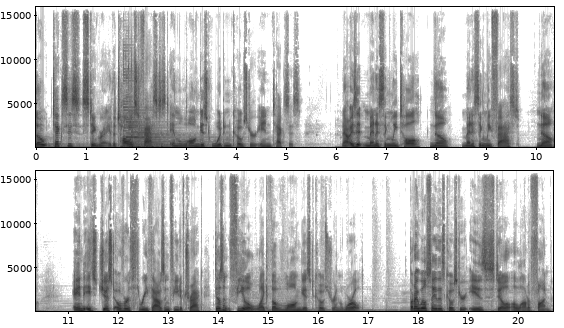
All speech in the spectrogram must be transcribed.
So, Texas Stingray, the tallest, fastest, and longest wooden coaster in Texas. Now, is it menacingly tall? No. Menacingly fast? No. And it's just over 3,000 feet of track, doesn't feel like the longest coaster in the world. But I will say this coaster is still a lot of fun.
